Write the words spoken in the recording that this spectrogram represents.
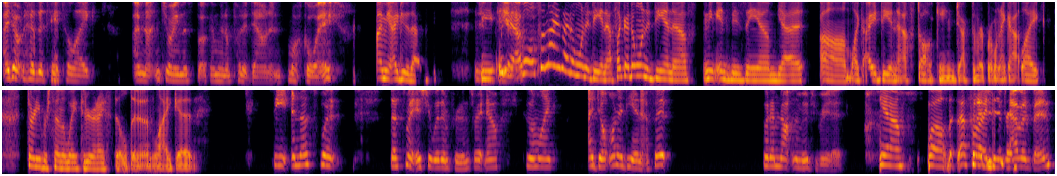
I don't hesitate to like, I'm not enjoying this book. I'm going to put it down and walk away. I mean, I do that Just yeah, well, sometimes I don't want to DNF. Like I don't want to DNF I mean, in the museum yet. Um, like I DNF stalking Jack the Ripper when I got like 30% of the way through and I still didn't like it. See, and that's what that's my issue with imprudence right now. Because I'm like, I don't want to DNF it, but I'm not in the mood to read it. Yeah. Well, that's what I I did. haven't been.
